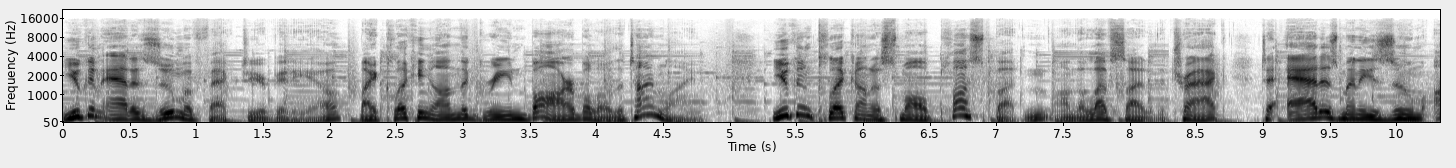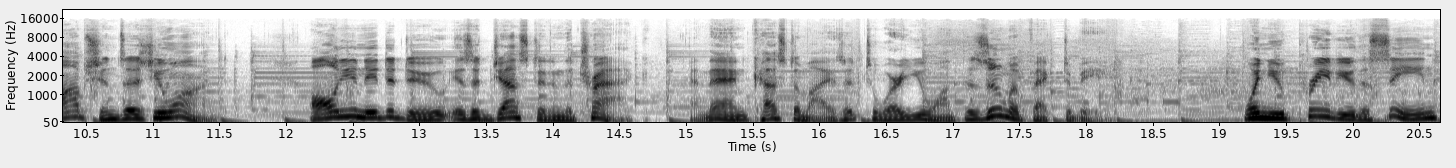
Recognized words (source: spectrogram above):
You can add a zoom effect to your video by clicking on the green bar below the timeline. You can click on a small plus button on the left side of the track to add as many zoom options as you want. All you need to do is adjust it in the track, and then customize it to where you want the zoom effect to be. When you preview the scene,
